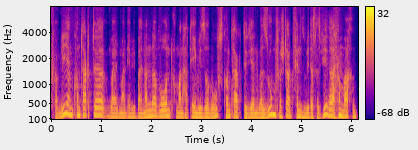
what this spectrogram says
Familienkontakte, weil man irgendwie beieinander wohnt und man hat irgendwie so Berufskontakte, die dann über Zoom stattfinden, so wie das, was wir gerade machen.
